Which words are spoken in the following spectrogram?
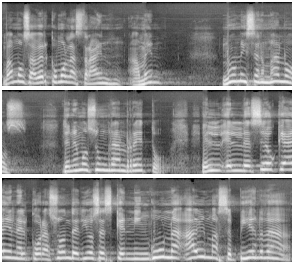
Vamos a ver cómo las traen. Amén. No, mis hermanos, tenemos un gran reto. El, el, deseo que hay en el corazón de Dios es que ninguna alma se pierda,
